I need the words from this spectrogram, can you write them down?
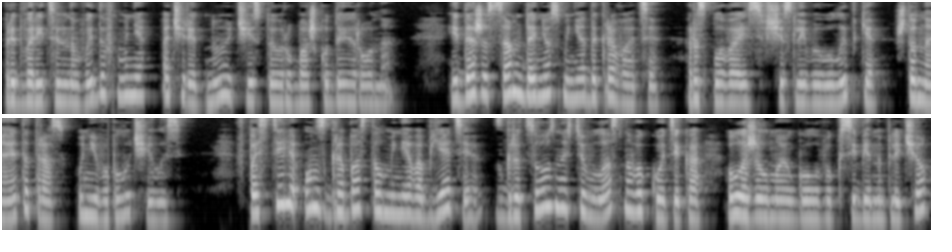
предварительно выдав мне очередную чистую рубашку Дейрона. И даже сам донес меня до кровати, расплываясь в счастливой улыбке, что на этот раз у него получилось. В постели он сгробастал меня в объятия с грациозностью властного котика, уложил мою голову к себе на плечо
